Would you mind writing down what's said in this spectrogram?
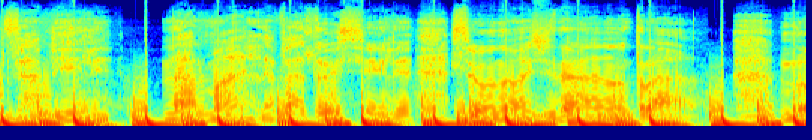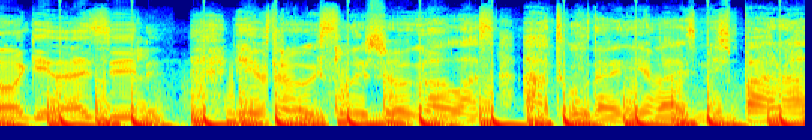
забили, нормально потусили. Всю ночь до утра ноги носили. И вдруг слышу голос, откуда ни возьмись пора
